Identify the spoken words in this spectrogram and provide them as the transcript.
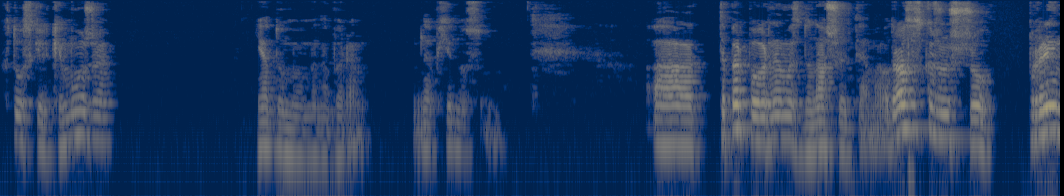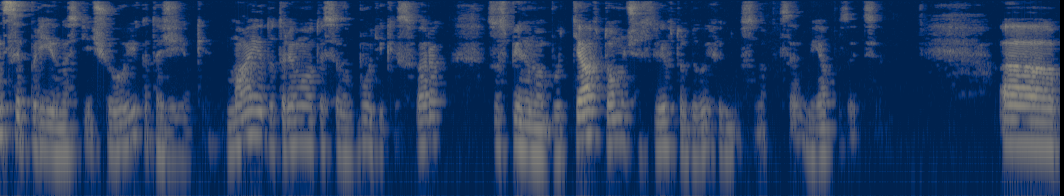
Хто скільки може, я думаю, ми наберемо необхідну суму. А тепер повернемось до нашої теми. Одразу скажу, що принцип рівності чоловіка та жінки має дотримуватися в будь-яких сферах суспільного буття, в тому числі в трудових відносинах. Це моя позиція. А,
